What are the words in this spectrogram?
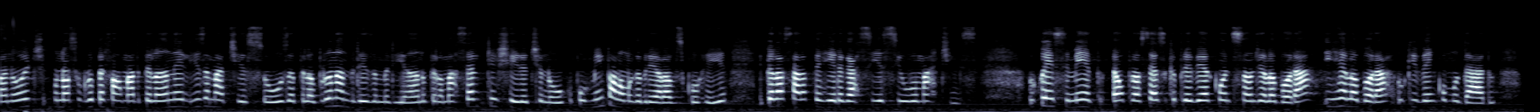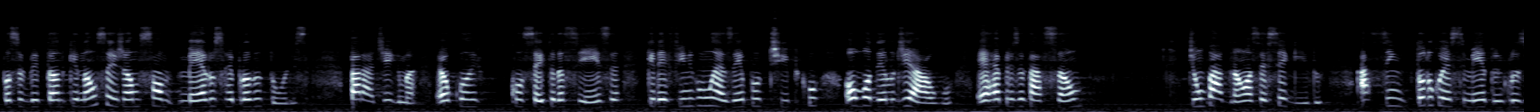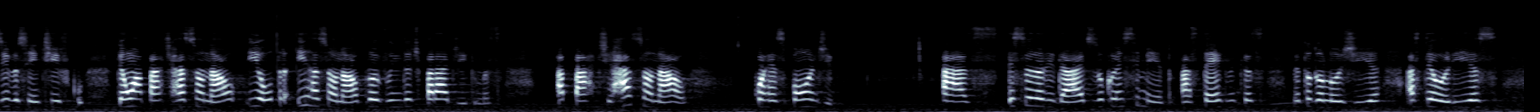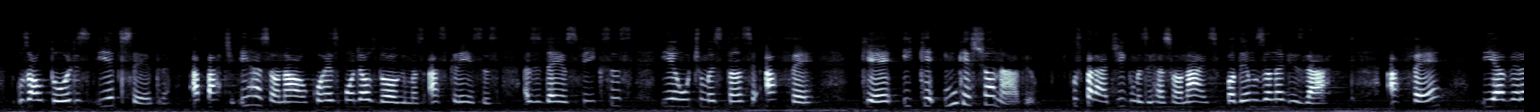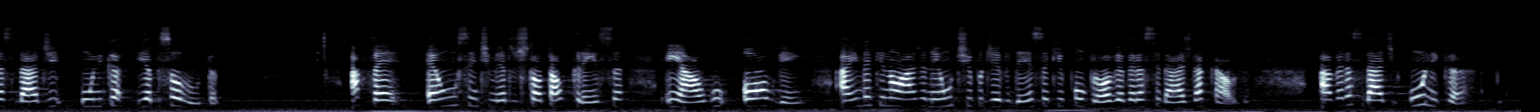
boa noite. O nosso grupo é formado pela Ana Elisa Matias Souza, pela Bruna Andresa Mariano, pela Marcela Teixeira Tinoco, por mim, Paloma Gabriela Alves Correia e pela Sara Ferreira Garcia Silva Martins. O conhecimento é um processo que prevê a condição de elaborar e reelaborar o que vem como dado, possibilitando que não sejamos só meros reprodutores. Paradigma é o conceito da ciência que define como um exemplo típico ou modelo de algo. É a representação de um padrão a ser seguido. Assim, todo conhecimento, inclusive o científico, tem uma parte racional e outra irracional provinda de paradigmas. A parte racional corresponde às exterioridades do conhecimento, às técnicas, metodologia, às teorias, os autores e etc. A parte irracional corresponde aos dogmas, às crenças, às ideias fixas e, em última instância, à fé, que é inquestionável. Os paradigmas irracionais podemos analisar a fé e a veracidade única e absoluta. A fé é um sentimento de total crença em algo ou alguém, ainda que não haja nenhum tipo de evidência que comprove a veracidade da causa. A veracidade única,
